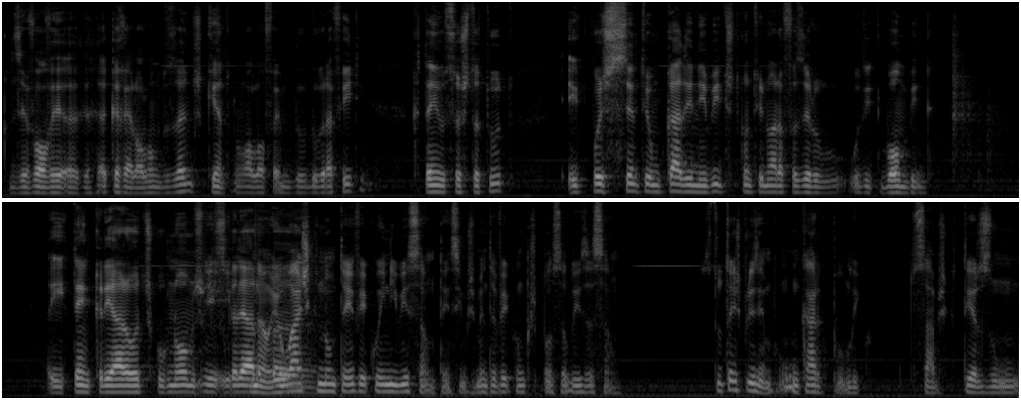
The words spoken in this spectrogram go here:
que desenvolve a, a carreira ao longo dos anos, que entra no Hall of Fame do, do grafite, que tem o seu estatuto e depois se sentem um bocado inibidos de continuar a fazer o, o dito bombing. E que tem que criar outros cognomes, E- se calhar. não, eu para- acho que não tem a ver com inibição, tem simplesmente a ver com responsabilização. Se tu tens, por exemplo, um cargo público, tu sabes que teres um.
